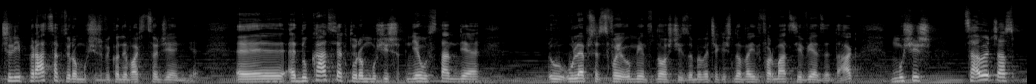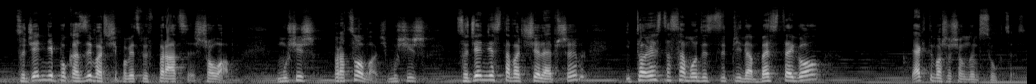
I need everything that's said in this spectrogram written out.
Czyli praca, którą musisz wykonywać codziennie, e, edukacja, którą musisz nieustannie ulepszać swoje umiejętności, zdobywać jakieś nowe informacje, wiedzę, tak? Musisz cały czas codziennie pokazywać się, powiedzmy, w pracy, show up. Musisz pracować, musisz codziennie stawać się lepszym i to jest ta samodyscyplina. Bez tego, jak ty masz osiągnąć sukces?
